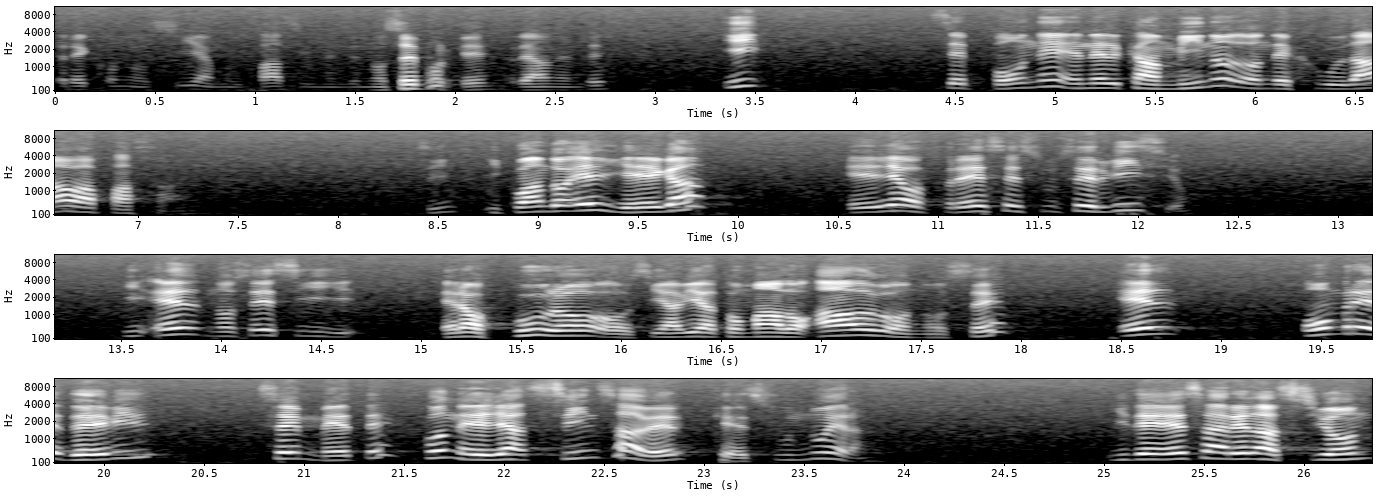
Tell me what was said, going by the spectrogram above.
reconocía muy fácilmente, no sé por qué realmente, y se pone en el camino donde Judá va a pasar. ¿sí? Y cuando él llega, ella ofrece su servicio. Y él, no sé si era oscuro o si había tomado algo, no sé, él hombre débil se mete con ella sin saber que es su nuera. Y de esa relación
